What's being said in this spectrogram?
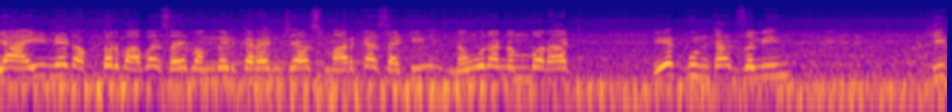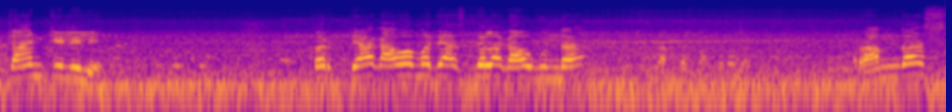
या आईने डॉक्टर बाबासाहेब आंबेडकरांच्या स्मारकासाठी नमुना नंबर आठ एक गुंठा जमीन ही दान केलेली आहे. तर त्या गावामध्ये असलेला गावगुंडा रामदास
